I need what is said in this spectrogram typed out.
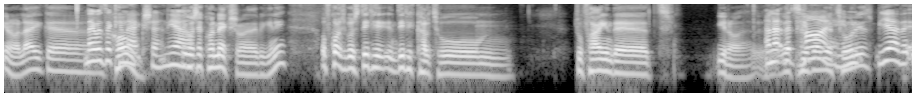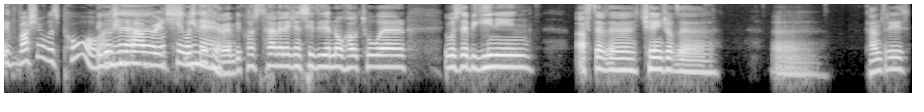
you know, like uh, There was a home. connection, yeah. There was a connection at the beginning. Of course, it was diffi- difficult to um, to find that, you know, and at the, time, the yeah, the, Russia was poor. I Because, mean, the uh, average, okay, it was you know, different because travel agency didn't know how to wear. It was the beginning after the change of the uh, countries,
